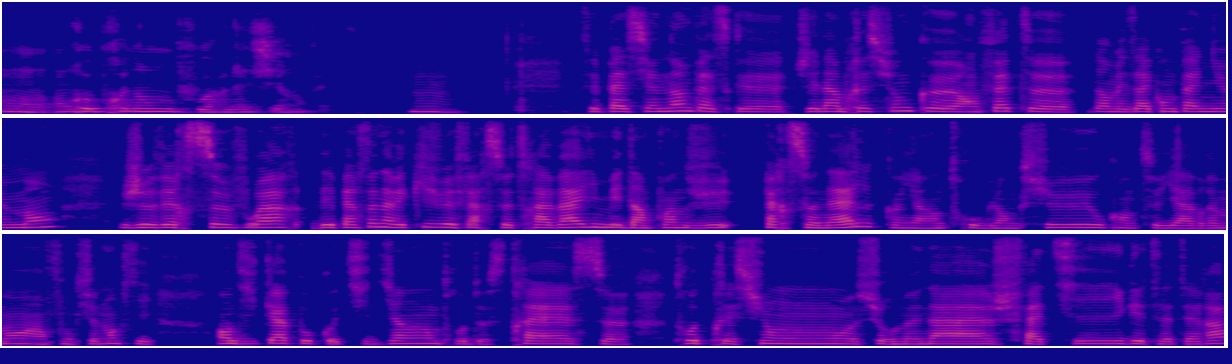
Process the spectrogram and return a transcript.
en, reprenant mon pouvoir d'agir en fait. Hmm. C'est passionnant parce que j'ai l'impression que en fait euh, dans mes accompagnements, je vais recevoir des personnes avec qui je vais faire ce travail mais d'un point de vue personnel, quand il y a un trouble anxieux ou quand il y a vraiment un fonctionnement qui handicap au quotidien, trop de stress, trop de pression, surmenage, fatigue, etc.,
